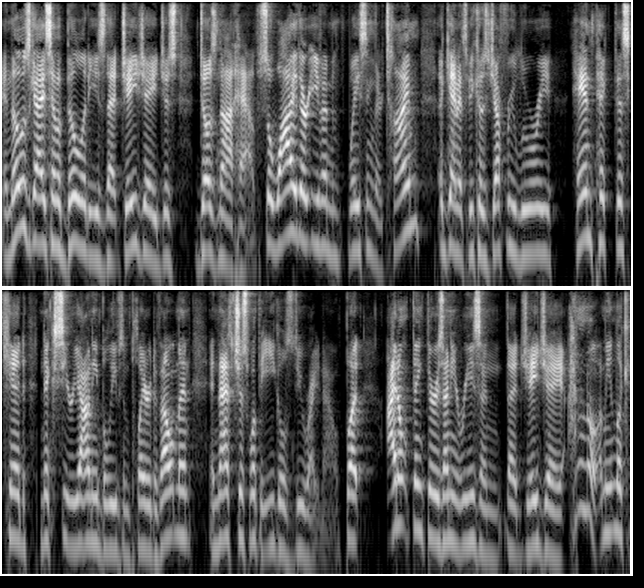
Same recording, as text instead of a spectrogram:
And those guys have abilities that JJ just does not have. So why they're even wasting their time? Again, it's because Jeffrey Lurie handpicked this kid. Nick Sirianni believes in player development, and that's just what the Eagles do right now. But I don't think there is any reason that JJ, I don't know. I mean, look,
